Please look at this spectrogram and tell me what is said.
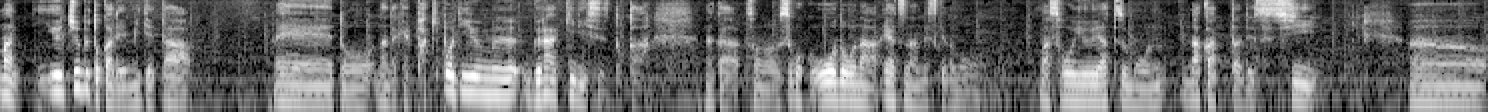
まあ、YouTube とかで見てた、えっ、ー、と、なんだっけ、パキポディウムグラキリスとか、なんか、その、すごく王道なやつなんですけども、まあ、そういうやつもなかったですし、うーん、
